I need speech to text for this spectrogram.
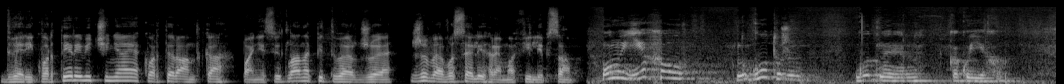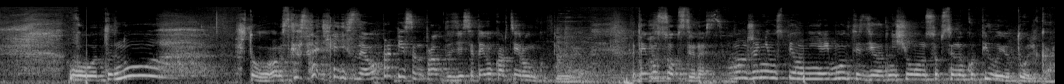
Двері квартири відчиняє квартирантка. Пані Світлана підтверджує, живе в оселі Грема Філіпса. Он уехал, ну, год уже, год, наверное, как уехал. Вот, ну, что вам сказать, я не знаю. Он прописан, правда, здесь. Это его квартира, он купил ее. Это его собственность. Он же не успел ни ремонта сделать, ничего. Он, собственно, купил ее только.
